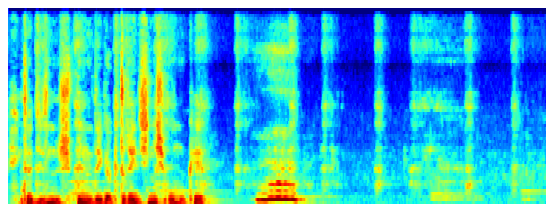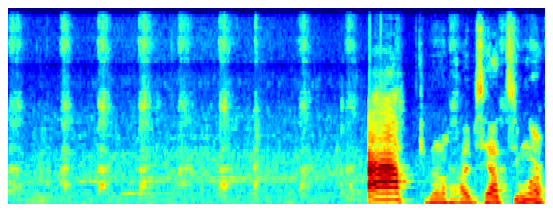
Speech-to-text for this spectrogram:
Hinter diesen Spinnen, Digga, dreh dich nicht um, okay? Ich hab nur noch ein halbes Herz, Junge.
